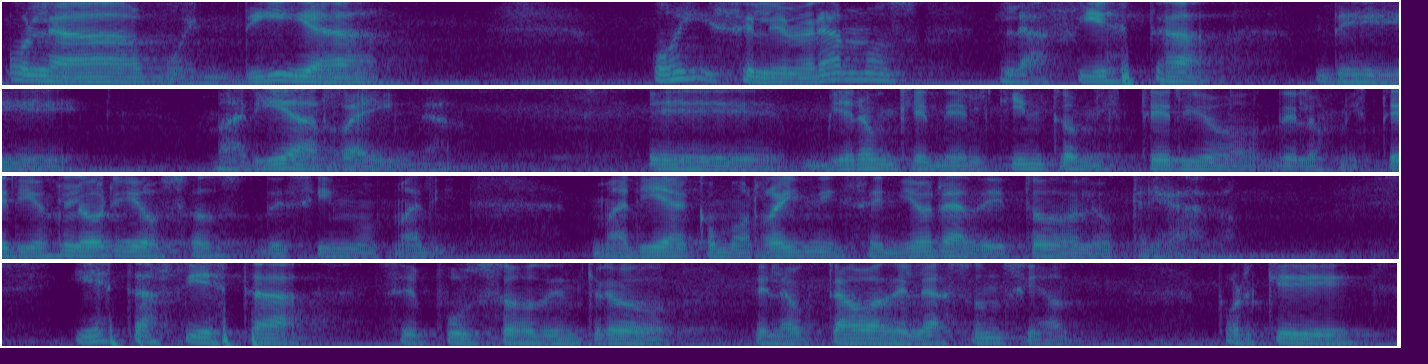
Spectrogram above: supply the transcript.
Hola, buen día. Hoy celebramos la fiesta de María Reina. Eh, vieron que en el quinto misterio de los misterios gloriosos decimos María, María como Reina y Señora de todo lo creado. Y esta fiesta se puso dentro de la octava de la Asunción porque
